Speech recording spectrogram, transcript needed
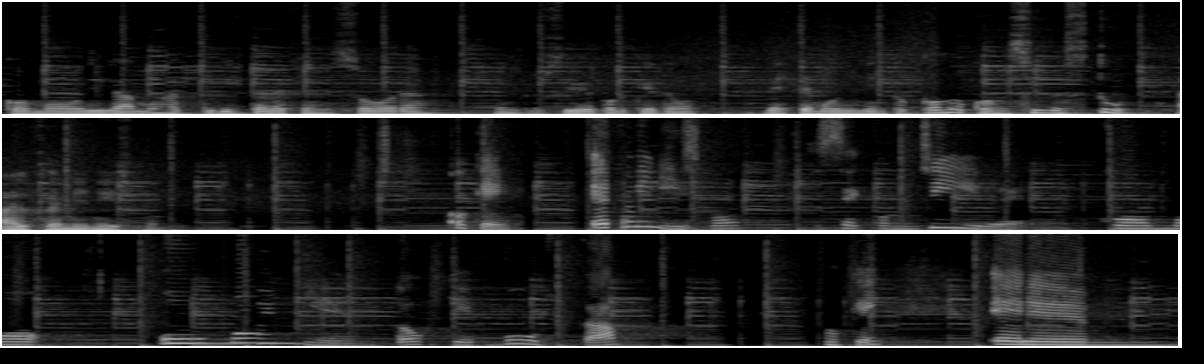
como, digamos, activista defensora, inclusive, ¿por qué no?, de este movimiento, ¿cómo concibes tú al feminismo? Ok, el feminismo se concibe como un movimiento que busca, ok, em,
